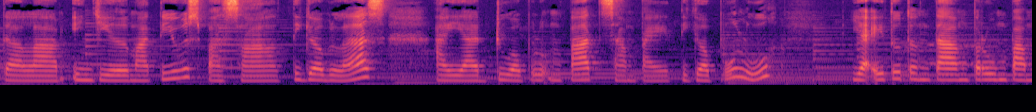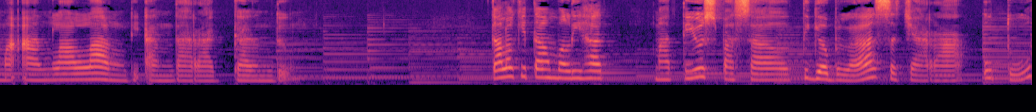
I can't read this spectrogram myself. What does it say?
dalam Injil Matius pasal 13 ayat 24 sampai 30 yaitu tentang perumpamaan lalang di antara gandum. Kalau kita melihat Matius pasal 13 secara utuh,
